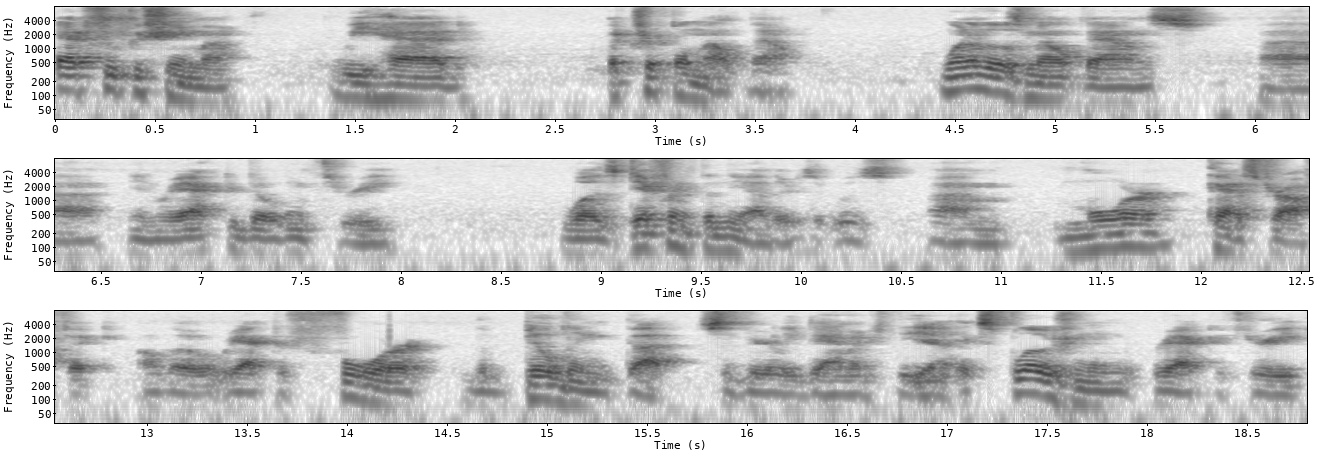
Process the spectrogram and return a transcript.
At Fukushima, we had a triple meltdown. One of those meltdowns uh, in reactor building three was different than the others. It was um, more catastrophic, although reactor four, the building got severely damaged. The Yeah. explosion in reactor three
